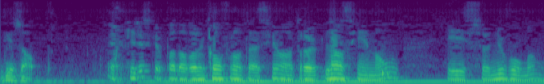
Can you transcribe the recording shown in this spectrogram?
des autres. Est-ce qu'il risque pas d'avoir une confrontation entre l'ancien monde et ce nouveau monde?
